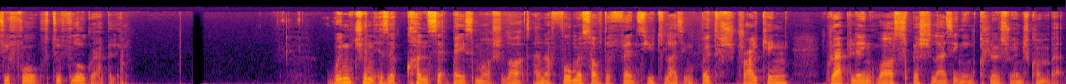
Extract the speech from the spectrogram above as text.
to to floor grappling. Wing Chun is a concept based martial art and a form of self defense utilizing both striking, grappling, while specializing in close range combat.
